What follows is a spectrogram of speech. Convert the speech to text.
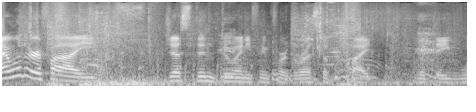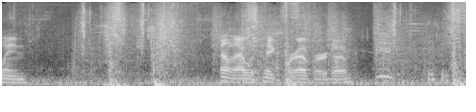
I wonder if I just didn't do anything for the rest of the fight, would they win? Hell, that would take forever though.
